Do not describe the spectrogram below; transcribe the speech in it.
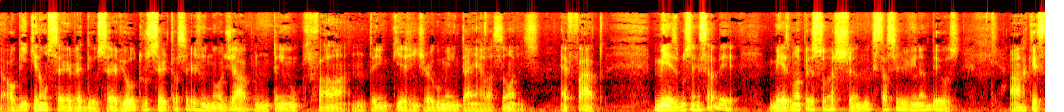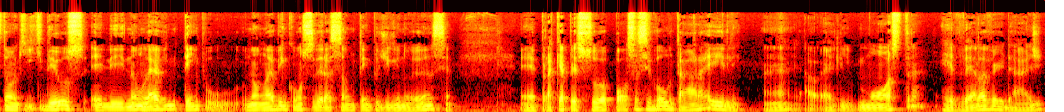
alguém que não serve a Deus serve outro ser está servindo ao diabo. Não tem o que falar, não tem o que a gente argumentar em relação a isso. É fato, mesmo sem saber, mesmo a pessoa achando que está servindo a Deus. A questão aqui é que Deus ele não leva em tempo, não leva em consideração o tempo de ignorância é, para que a pessoa possa se voltar a Ele. Né? Ele mostra, revela a verdade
